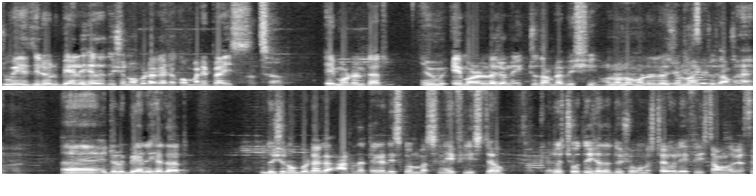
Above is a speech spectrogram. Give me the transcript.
টু এইট জিরো বিয়াল্লিশ হাজার দুশো নব্বই টাকা এটা কোম্পানি প্রাইস আচ্ছা। এই মডেলটার এই- এই মডেলটার জন্য একটু দামটা বেশি অন্যান্য মডেলের জন্য একটু দাম হ্যাঁ। এটা হলো বিয়াল্লিশ হাজার দুশো নব্বই টাকা আট হাজার টাকা ডিসকাউন্ট পাচ্ছেন এই ফ্রিজটাও চৌত্রিশ হাজার দুশো পঞ্চাশ টাকা হলে এই ফ্রিজটা আমাদের কাছে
